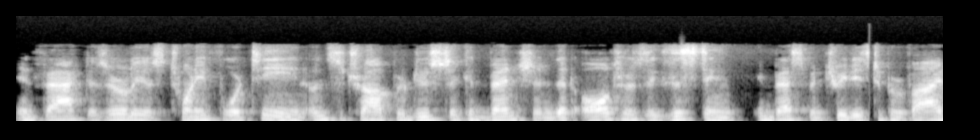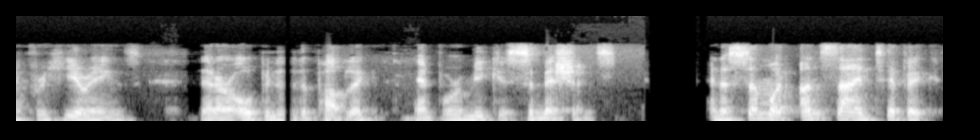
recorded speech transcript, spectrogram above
In fact, as early as 2014, UNCITRAL produced a convention that alters existing investment treaties to provide for hearings that are open to the public and for amicus submissions. And a somewhat unscientific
